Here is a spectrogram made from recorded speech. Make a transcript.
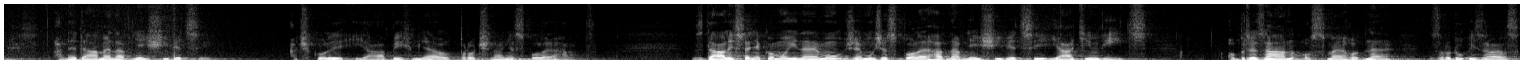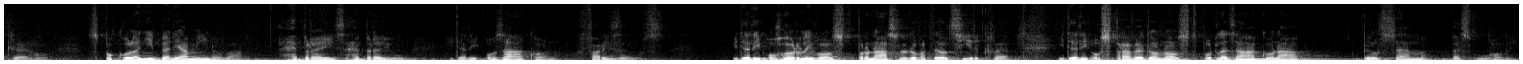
a nedáme na vnější věci, ačkoliv já bych měl proč na ně spoléhat. Zdáli se někomu jinému, že může spoléhat na vnější věci, já tím víc. Obřezán osmého dne z rodu izraelského, z pokolení Benjamínova, Hebrej z Hebrejů, jde-li o zákon, farizeus, jde-li o horlivost pro následovatel církve, jde-li o spravedlnost podle zákona, byl jsem bez úhony.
